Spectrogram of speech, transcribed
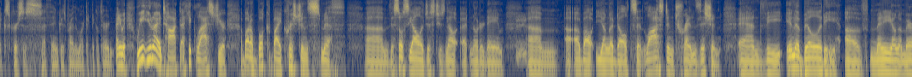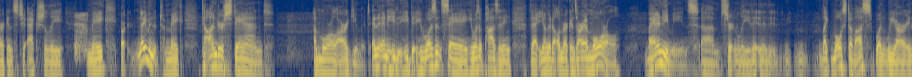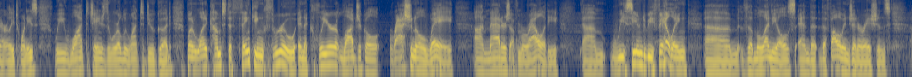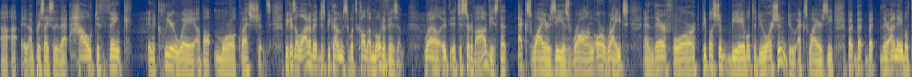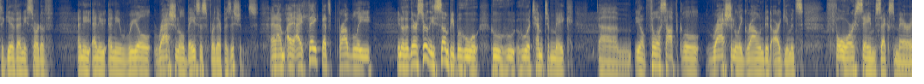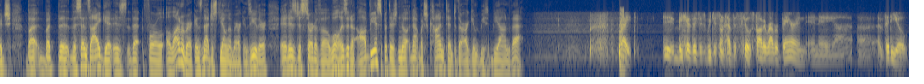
excursus, I think, is probably the more technical term. Anyway, we you and I had talked, I think, last year about a book by Christian Smith. Um, the sociologist who's now at Notre Dame, um, about young adults and lost in transition and the inability of many young Americans to actually make, or not even to make, to understand a moral argument. And and he he he wasn't saying he wasn't positing that young adult Americans are immoral by any means. Um, certainly, they, they, like most of us, when we are in our early twenties, we want to change the world. We want to do good. But when it comes to thinking through in a clear, logical, rational way on matters of morality. Um, we seem to be failing um, the millennials and the, the following generations uh, on precisely that how to think in a clear way about moral questions because a lot of it just becomes what's called emotivism. Well, it, it's just sort of obvious that X, Y, or Z is wrong or right, and therefore people should be able to do or shouldn't do X, Y, or Z. But but but they're unable to give any sort of any any any real rational basis for their positions. And I'm, I, I think that's probably, you know, there are certainly some people who who who, who attempt to make, um, you know, philosophical, rationally grounded arguments for same-sex marriage. But but the the sense I get is that for a lot of Americans, not just young Americans either, it is just sort of a well, isn't it obvious? But there's no not much content to their argument beyond that. Right because just, we just don't have the skills. Father Robert Barron in a, uh, uh, a video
